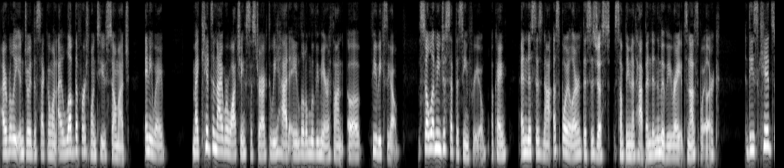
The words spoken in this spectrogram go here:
I really enjoyed the second one. I love the first one too so much. Anyway, my kids and I were watching Sister Act. We had a little movie marathon uh, a few weeks ago. So let me just set the scene for you, okay? And this is not a spoiler. This is just something that happened in the movie, right? It's not a spoiler. These kids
